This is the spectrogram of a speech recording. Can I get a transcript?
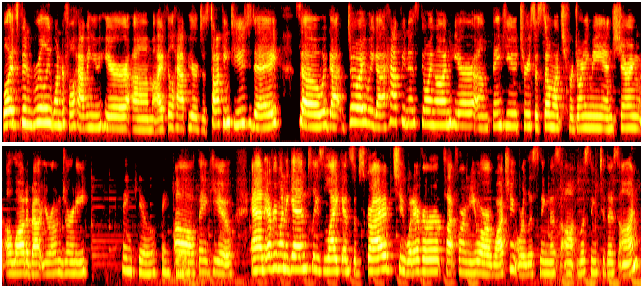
Well, it's been really wonderful having you here. Um, I feel happier just talking to you today. So we've got joy, we got happiness going on here. Um, thank you, Teresa, so much for joining me and sharing a lot about your own journey. Thank you. Thank you. Oh, thank you. And everyone, again, please like and subscribe to whatever platform you are watching or listening this on, listening to this on.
